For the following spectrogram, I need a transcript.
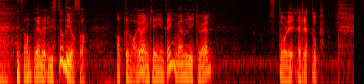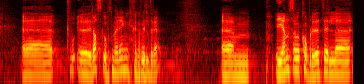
det visste jo de også. At det var jo egentlig ingenting, men likevel står de rett opp. Eh, eh rask oppsummering, kapittel tre. Um, igjen så kobler vi til, eh,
